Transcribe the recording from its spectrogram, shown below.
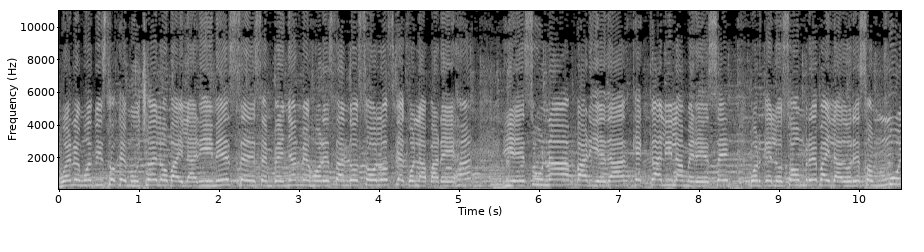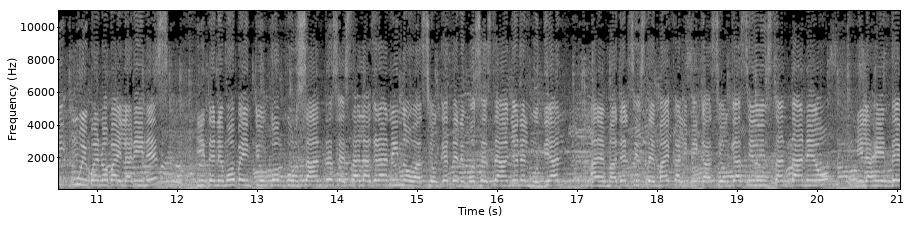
Bueno, hemos visto que muchos de los bailarines se desempeñan mejor estando solos que con la pareja y es una variedad que Cali la merece porque los hombres bailadores son muy, muy buenos bailarines y tenemos 21 concursantes. Esta es la gran innovación que tenemos este año en el Mundial, además del sistema de calificación que ha sido instantáneo y la gente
